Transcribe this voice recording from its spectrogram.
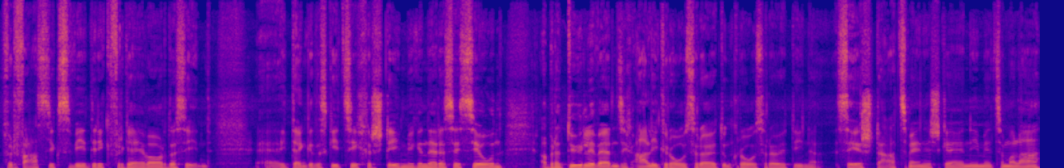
verfassungswidrig vergeben worden sind. Äh, ich denke, das gibt sicher Stimmung in dieser Session, aber natürlich werden sich alle Grossräte und Grossrätinnen sehr staatsmännisch gehen, nehme ich jetzt einmal an,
